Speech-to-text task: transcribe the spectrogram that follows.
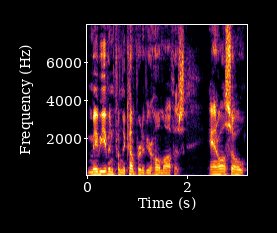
maybe even from the comfort of your home office. And also,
